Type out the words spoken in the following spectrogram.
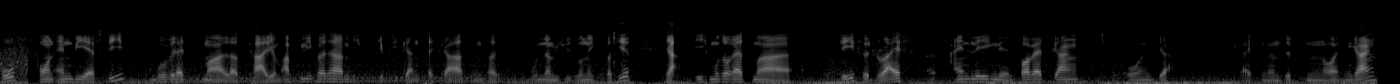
Hof von NBFC, wo wir letztes Mal das Kalium abgeliefert haben. Ich gebe die ganze Zeit Gas und wundere mich, wieso nichts passiert. Ja, ich muss auch erstmal D für Drive einlegen, den Vorwärtsgang. Und ja, vielleicht sind wir im siebten, neunten Gang.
